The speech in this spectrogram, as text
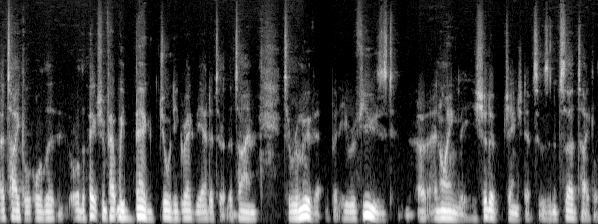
uh, title or the or the picture. In fact, we begged Geordie Greig, the editor at the time, to remove it, but he refused. Uh, annoyingly, he should have changed it. So it was an absurd title.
